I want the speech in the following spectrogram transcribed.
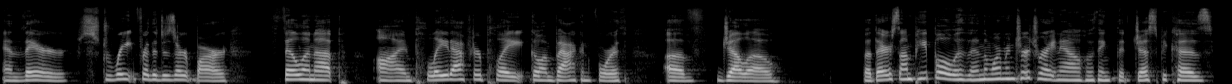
and they're straight for the dessert bar, filling up on plate after plate, going back and forth of jello but there are some people within the Mormon church right now who think that just because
